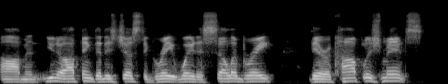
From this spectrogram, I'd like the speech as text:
Um, and you know, I think that it's just a great way to celebrate their accomplishments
